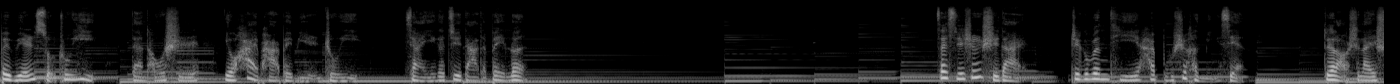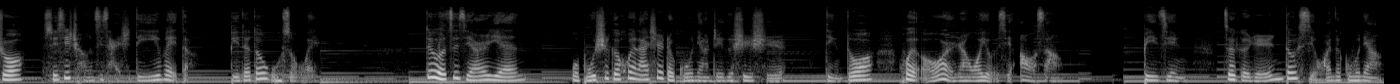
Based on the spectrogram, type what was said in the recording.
被别人所注意，但同时又害怕被别人注意，像一个巨大的悖论。在学生时代，这个问题还不是很明显。对老师来说，学习成绩才是第一位的，别的都无所谓。对我自己而言，我不是个会来事儿的姑娘，这个事实顶多会偶尔让我有些懊丧。毕竟，做个人人都喜欢的姑娘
